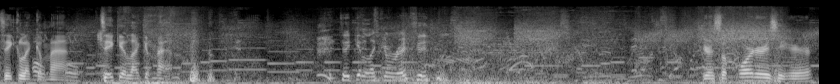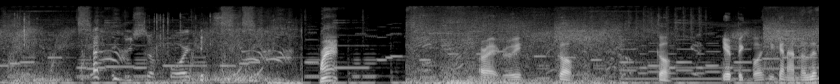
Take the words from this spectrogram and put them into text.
Take it like a Oh, man. oh. Take it like a man. take it like a raven. Your supporter is here. you support Alright, Rui. Go. Go. You're a big boy. You can handle him.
